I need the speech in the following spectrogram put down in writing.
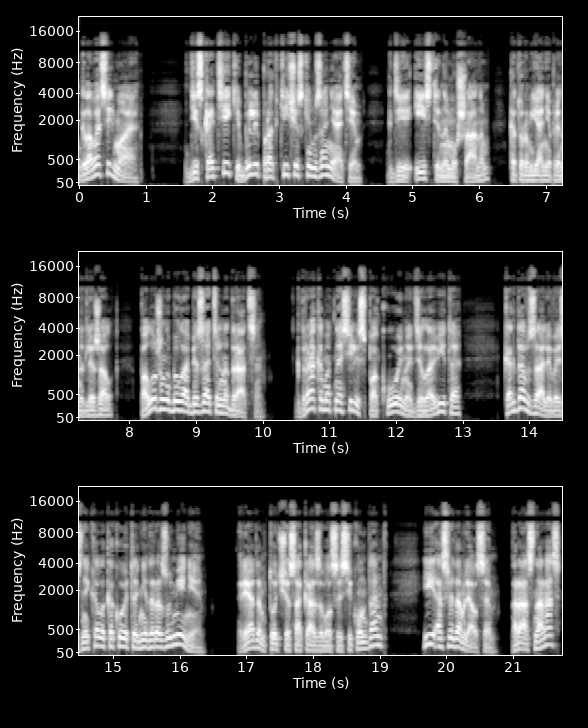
Глава 7. Дискотеки были практическим занятием, где истинным ушанам, которым я не принадлежал, положено было обязательно драться. К дракам относились спокойно, деловито. Когда в зале возникало какое-то недоразумение, рядом тотчас оказывался секундант и осведомлялся раз на раз.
